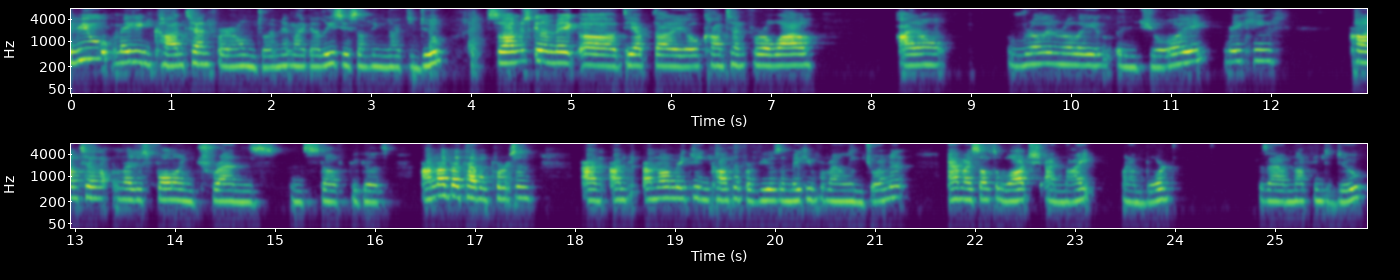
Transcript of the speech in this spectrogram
if you making content for your own enjoyment, like at least it's something you like to do. So I'm just gonna make uh diep.io content for a while. I don't really really enjoy making content and like just following trends and stuff because I'm not that type of person and I'm I'm not making content for views, I'm making for my own enjoyment and myself to watch at night when I'm bored because I have nothing to do.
